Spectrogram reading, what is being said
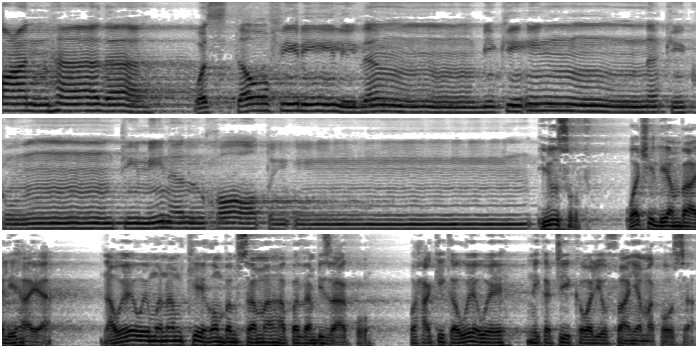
an hadha wastaghfiri lidhanbiki innaki kunti minal khatiin. Yusuf wachilia mbali haya. Na wewe mwanamke omba msamaha kwa dhambi zako kwa wewe ni katika waliofanya makosa.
